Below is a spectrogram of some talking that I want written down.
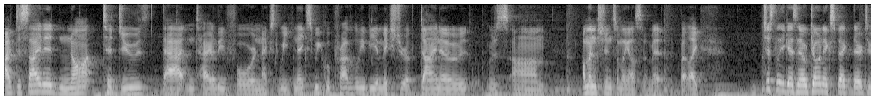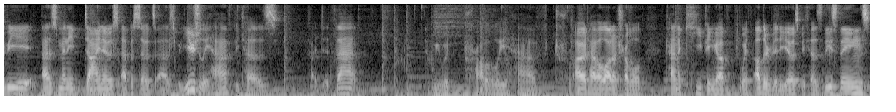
I've decided not to do that entirely for next week. Next week will probably be a mixture of dinos. Um, I'll mention something else in a minute, but like, just to let you guys know, don't expect there to be as many dinos episodes as we usually have, because if I did that, we would probably have, I would have a lot of trouble kind of keeping up with other videos because these things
